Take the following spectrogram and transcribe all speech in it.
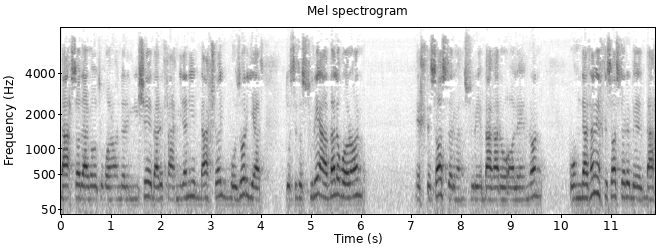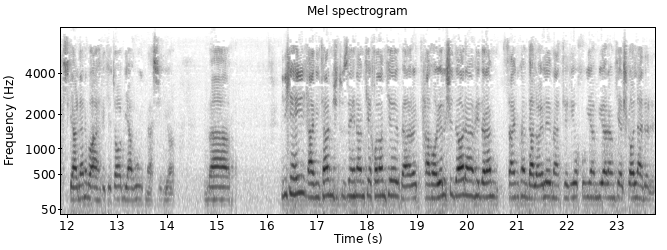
بحثا در واقع تو قرآن داره میشه برای فهمیدن یه بخش های بزرگی از دو سه تا سوره اول قرآن اختصاص داره من سوره بقره و آل عمران عمدتا اختصاص داره به بحث کردن با اهل کتاب یهود مسیحی ها و اینی که هی قوی تر میشه تو ذهنم که خودم که برای تمایلش دارم هی دارم سعی می‌کنم دلایل منطقی و خوبی هم بیارم که اشکال نداره.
